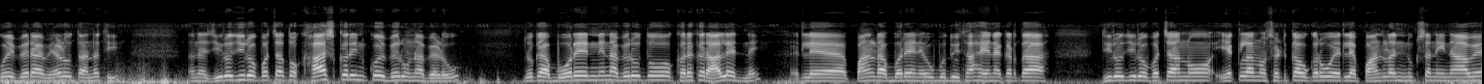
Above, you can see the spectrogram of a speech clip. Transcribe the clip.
કોઈ ભેરા મેળવતા નથી. અને જીરો જીરો પચાસ તો ખાસ કરીને કોઈ ભેરું ના ભેળવવું. જોકે આ બોરેનને એના ભેરું તો ખરેખર હાલે જ નહીં. એટલે પાંદડા બરે ને એવું બધું થાય. એના કરતાં ઝીરો ઝીરો પચાસનો એકલાનો છંટકાવ કરવો એટલે પાંદડાની નુકસાની ના આવે.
